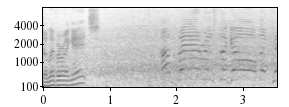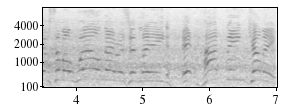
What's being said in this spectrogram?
Delivering it. And there is the goal that gives them a well-merited lead. It had been coming.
